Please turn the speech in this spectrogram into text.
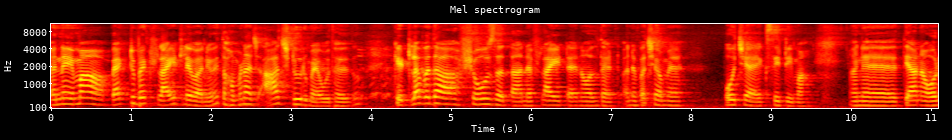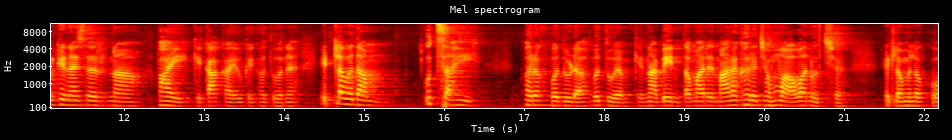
અને એમાં બેક ટુ બેક ફ્લાઇટ લેવાની હોય, તો હમણાં જ આ જ ટૂરમાં એવું થયું હતું. કેટલા બધા શોઝ હતા અને ફ્લાઇટ એન્ડ ઓલ ધેટ અને પછી અમે પહોંચ્યા એક સિટીમાં અને ત્યાંના ઓર્ગેનાઇઝરના ભાઈ કે કાકા એવું કંઈક હતું અને એટલા બધા આમ ઉત્સાહી ફરક પદુડા બધું એમ કે, ના બેન, તમારે મારા ઘરે જમવા આવવાનું જ છે. એટલે અમે લોકો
